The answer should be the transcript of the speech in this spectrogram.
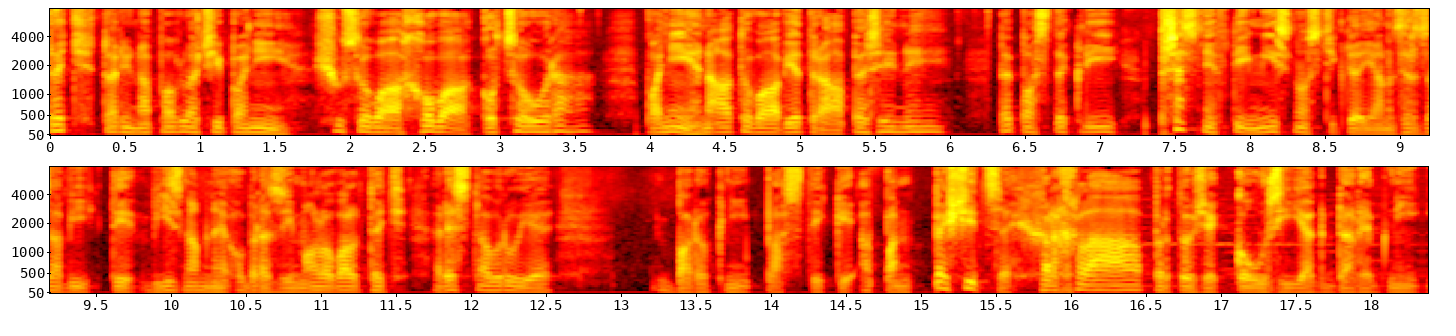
teď tady na Pavlači paní Šusová chová kocoura, paní Hnátová větrá peřiny, Pepa Steklý přesně v té místnosti, kde Jan Zrzavý ty významné obrazy maloval, teď restauruje barokní plastiky a pan Pešice chrchlá, protože kouří jak darebný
